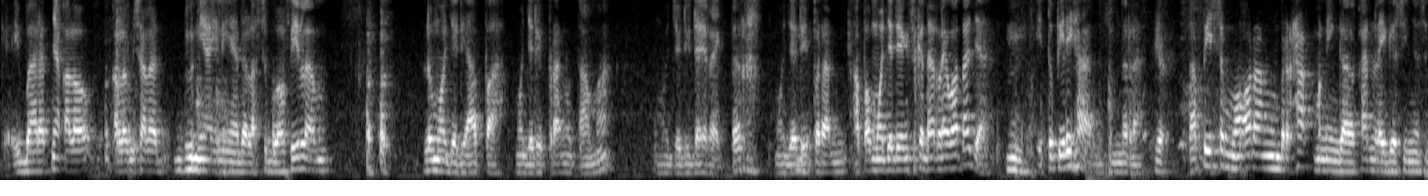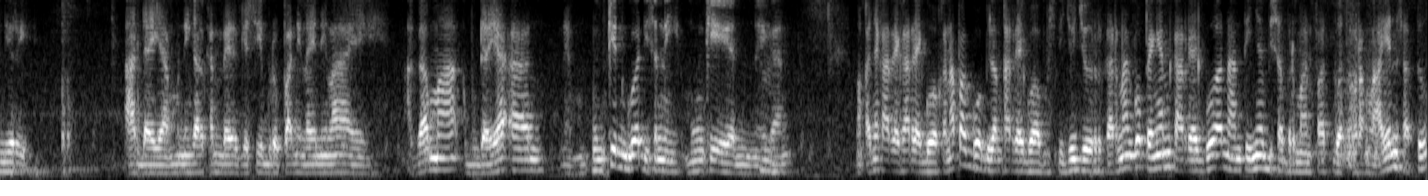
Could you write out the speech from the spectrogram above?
Kayak ibaratnya kalau kalau misalnya dunia ini adalah sebuah film, lo mau jadi apa? Mau jadi peran utama? Mau jadi director? Mau jadi peran apa? Mau jadi yang sekedar lewat aja? Hmm. Itu pilihan sebenarnya. Ya. Tapi semua orang berhak meninggalkan legasinya sendiri. Ada yang meninggalkan legacy berupa nilai-nilai agama, kebudayaan. Nah, mungkin gue di seni, mungkin ya kan. Makanya karya-karya gue, kenapa gue bilang karya gue mesti jujur? Karena gue pengen karya gue nantinya bisa bermanfaat buat orang lain satu.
